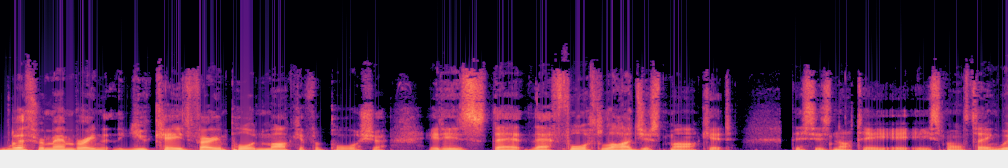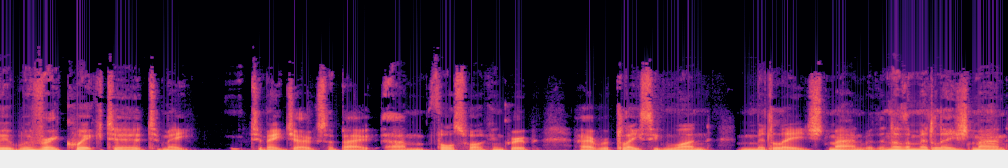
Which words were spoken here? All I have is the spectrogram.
worth remembering that the UK is a very important market for Porsche. It is their their fourth largest market. This is not a, a small thing. We're we're very quick to to make to make jokes about um, Volkswagen Group uh, replacing one middle aged man with another middle aged man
